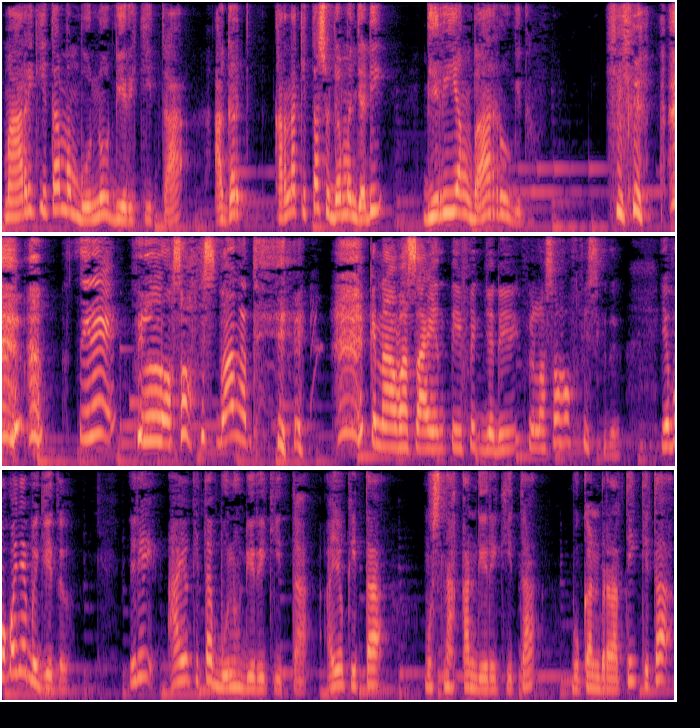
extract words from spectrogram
mari kita membunuh diri kita agar karena kita sudah menjadi diri yang baru gitu. Ini filosofis banget. Kenapa scientific jadi filosofis gitu? Ya pokoknya begitu. Jadi ayo kita bunuh diri kita, ayo kita musnahkan diri kita, bukan berarti kita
